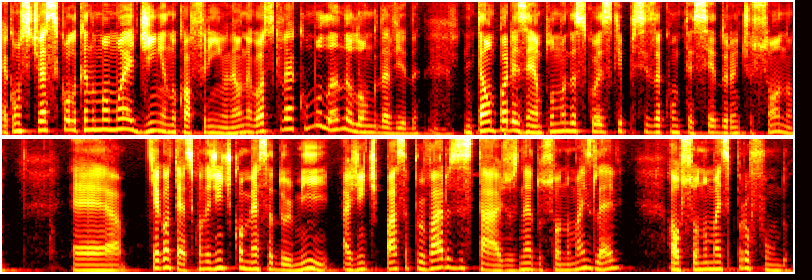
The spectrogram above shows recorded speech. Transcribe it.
É como se estivesse colocando uma moedinha no cofrinho, né? Um negócio que vai acumulando ao longo da vida. Uhum. Então, por exemplo, uma das coisas que precisa acontecer durante o sono é. O que acontece? Quando a gente começa a dormir, a gente passa por vários estágios, né? Do sono mais leve ao sono mais profundo.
